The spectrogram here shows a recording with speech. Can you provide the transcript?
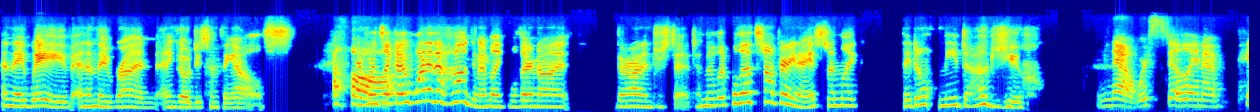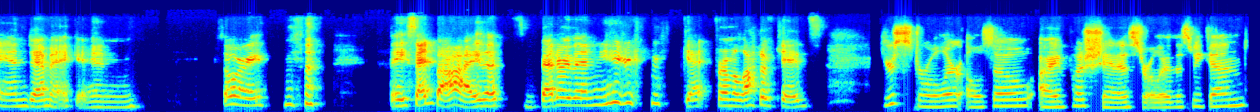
and they wave and then they run and go do something else. Aww. Everyone's like, I wanted a hug. And I'm like, well, they're not, they're not interested. And they're like, well, that's not very nice. And I'm like, they don't need to hug you. No, we're still in a pandemic and sorry. they said bye. That's better than you get from a lot of kids. Your stroller also, I pushed Shanna's stroller this weekend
